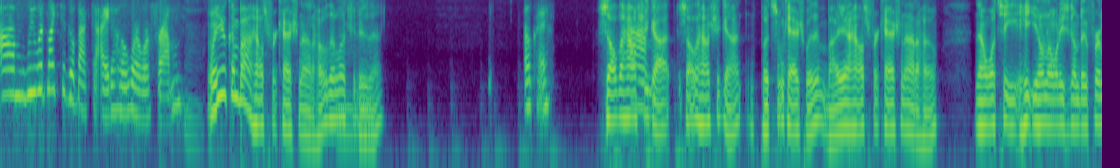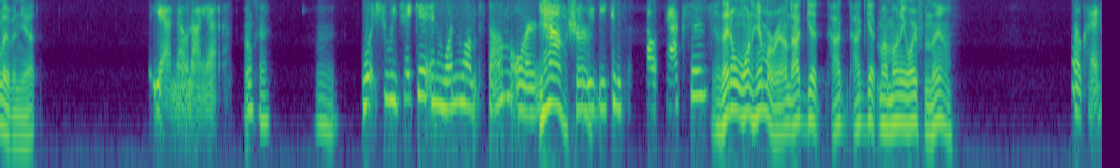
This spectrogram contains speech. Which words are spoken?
Um, we would like to go back to Idaho, where we're from. Well, you can buy a house for cash in Idaho. They'll let you do that. Okay. Sell the house you Um, got. Sell the house you got. and Put some cash with it. Buy you a house for cash in Idaho. Now, what's he, he? You don't know what he's going to do for a living yet. Yeah, no, not yet. Okay. All right. What should we take it in one lump sum, or Yeah, sure. Should we be concerned about taxes? Yeah, they don't want him around. I'd get. I'd, I'd get my money away from them. Okay,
